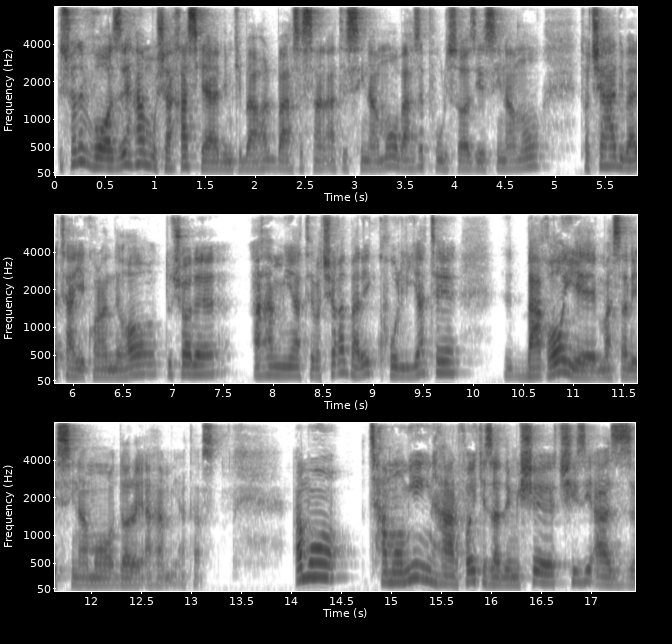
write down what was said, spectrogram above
به صورت واضح هم مشخص کردیم که به حال بحث صنعت سینما و بحث پولسازی سینما تا چه حدی برای تهیه کننده ها دچار اهمیته و چقدر برای کلیت بقای مسئله سینما دارای اهمیت است. اما تمامی این حرفایی که زده میشه چیزی از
